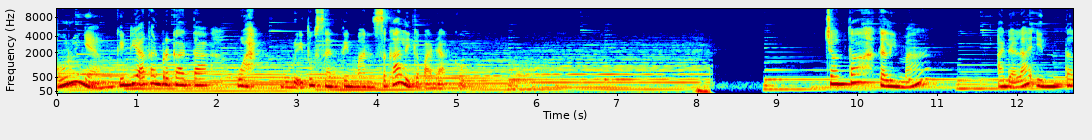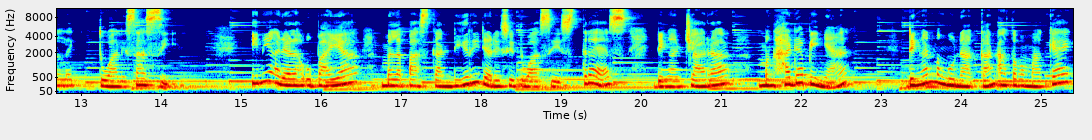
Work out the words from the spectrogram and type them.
gurunya. Mungkin dia akan berkata, "Wah, guru itu sentimen sekali kepadaku." Contoh kelima adalah intelektualisasi. Ini adalah upaya melepaskan diri dari situasi stres dengan cara menghadapinya dengan menggunakan atau memakai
